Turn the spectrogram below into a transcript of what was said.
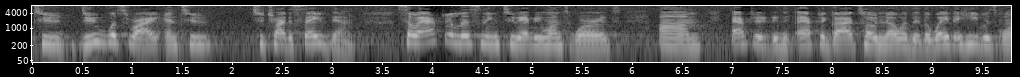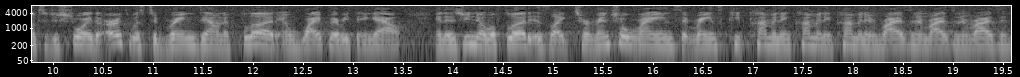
to do what's right and to to try to save them. So after listening to everyone's words, um, after after God told Noah that the way that he was going to destroy the earth was to bring down a flood and wipe everything out. And as you know, a flood is like torrential rains that rains keep coming and coming and coming and rising and rising and rising.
